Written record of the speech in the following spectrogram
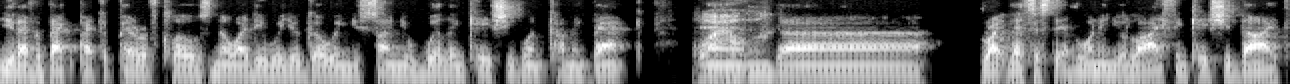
You'd have a backpack, a pair of clothes, no idea where you're going. You sign your will in case you weren't coming back. Wow. And uh, write letters to everyone in your life in case you died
